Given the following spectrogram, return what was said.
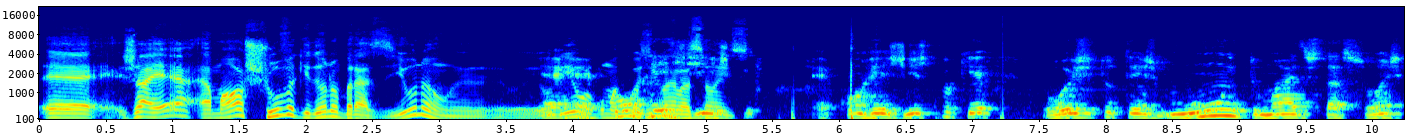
é, já é a maior chuva que deu no Brasil, não? Eu, eu li é, alguma coisa registro, com relação a isso. É com registro, porque hoje tu tens muito mais estações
